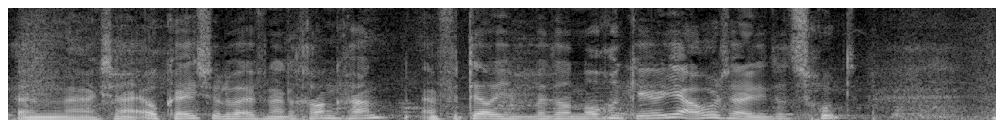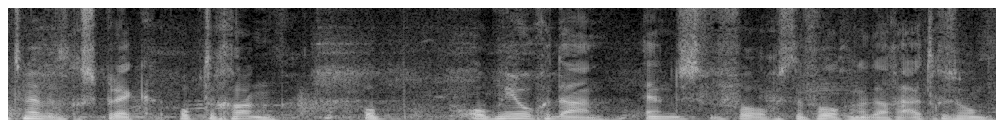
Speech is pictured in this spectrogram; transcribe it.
En uh, ik zei, oké, zullen we even naar de gang gaan? En vertel je me dan nog een keer? Ja hoor, zei hij, dat is goed. En toen hebben we het gesprek op de gang, op opnieuw gedaan. En vervolgens de volgende dag uitgezonden.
